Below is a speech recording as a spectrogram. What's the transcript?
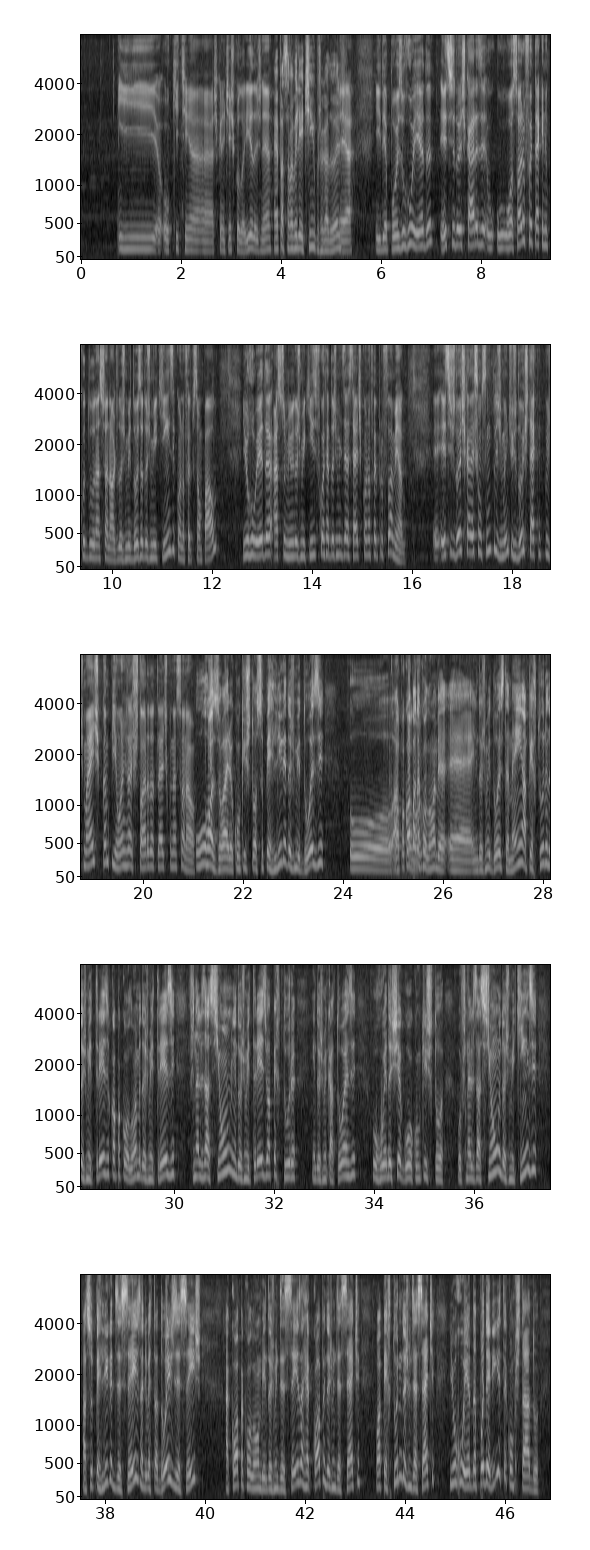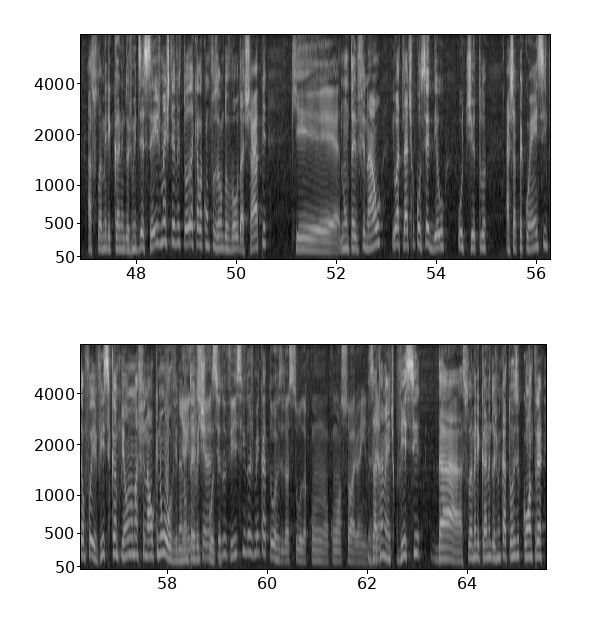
e o que tinha as canetinhas coloridas, né? Aí passava bilhetinho pros jogadores. É. E depois o Rueda. Esses dois caras, o, o Osório foi técnico do Nacional de 2012 a 2015, quando foi pro São Paulo. E o Rueda assumiu em 2015 e ficou até 2017, quando foi pro Flamengo. E- Esses dois caras são simplesmente os dois técnicos mais campeões da história do Atlético Nacional. O Rosório conquistou a Superliga 2012, o, A a Copa Copa, da Colômbia. Colômbia é, em 2012 também, Apertura em 2013, Copa Colômbia em 2013, Finalização em 2013 e o Apertura em 2014. O Rueda chegou, conquistou o Finalização em 2015, a Superliga 16, a Libertadores 16, a Copa Colômbia em 2016, a Recopa em 2017, o Apertura em 2017 e o Rueda poderia ter conquistado a Sul-Americana em 2016, mas teve toda aquela confusão do voo da Chape, que não teve final, e o Atlético concedeu o título à Chapecoense, então foi vice-campeão numa final que não houve, né? e não teve tinha disputa. sido vice em 2014 da Sula, com, com o Osório ainda. né? Exatamente. Vice da Sul-Americana em 2014 contra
